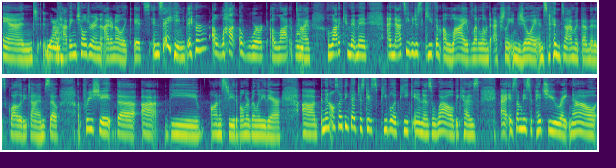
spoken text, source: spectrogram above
And yeah. having children, I don't know, like it's insane. They're a lot of work, a lot of time, a lot of commitment. And that's even just to keep them alive, let alone to actually enjoy and spend time with them that is quality time. So appreciate the uh, the honesty, the vulnerability there. Um, and then also, I think that just gives people a peek in as well, because uh, if somebody's to pitch you right now,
